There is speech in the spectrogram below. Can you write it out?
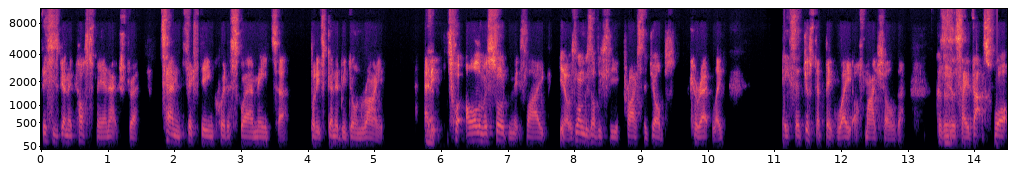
this is going to cost me an extra 10, 15 quid a square meter, but it's going to be done right. And yeah. it all of a sudden, it's like, you know, as long as obviously you price the jobs correctly, it's a, just a big weight off my shoulder. Because as I say, that's what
